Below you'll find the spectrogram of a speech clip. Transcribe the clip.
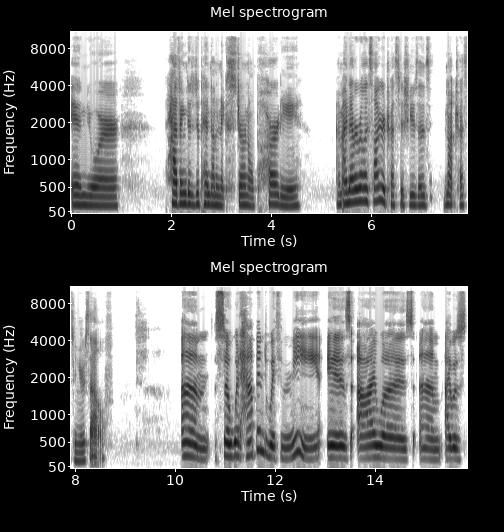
in your having to depend on an external party. Um, I never really saw your trust issues as not trusting yourself. Um, so what happened with me is I was um, I was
